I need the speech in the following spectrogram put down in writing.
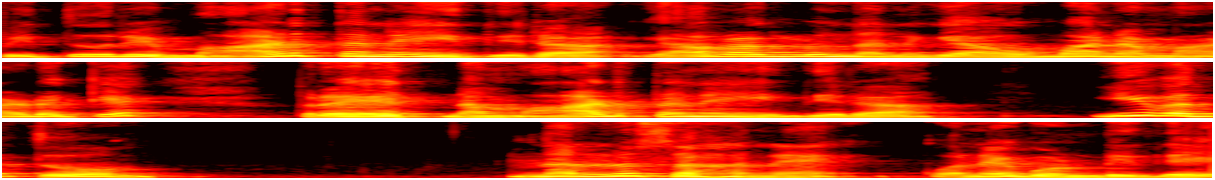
ಪಿತೂರಿ ಮಾಡ್ತಾನೇ ಇದ್ದೀರಾ? ಯಾವಾಗಲೂ ನನಗೆ ಅವಮಾನ ಮಾಡೋಕ್ಕೆ ಪ್ರಯತ್ನ ಮಾಡ್ತಾನೇ ಇದ್ದೀರಾ? ಇವತ್ತು ನನ್ನ ಸಹನೆ ಕೊನೆಗೊಂಡಿದೆ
